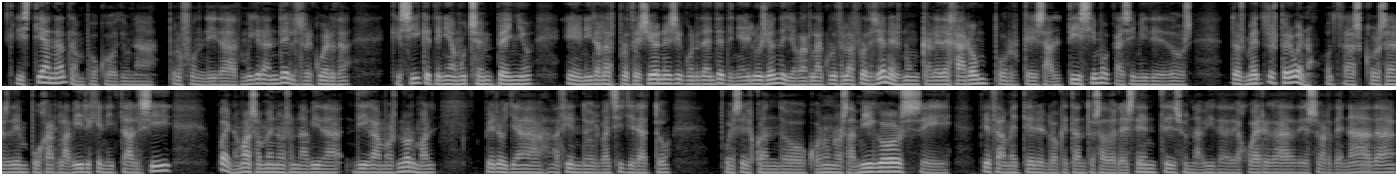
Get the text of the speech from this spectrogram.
cristiana, tampoco de una profundidad muy grande. Él recuerda que sí, que tenía mucho empeño en ir a las procesiones y concretamente tenía ilusión de llevar la cruz a las procesiones. Nunca le dejaron porque es altísimo, casi mide dos, dos metros, pero bueno, otras cosas de empujar la Virgen y tal, sí. Bueno, más o menos una vida, digamos, normal, pero ya haciendo el bachillerato pues es cuando con unos amigos se empieza a meter en lo que tantos adolescentes, una vida de juerga desordenada,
